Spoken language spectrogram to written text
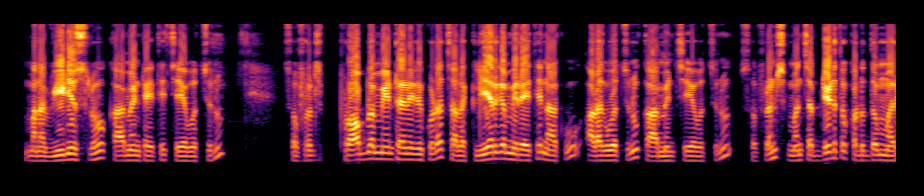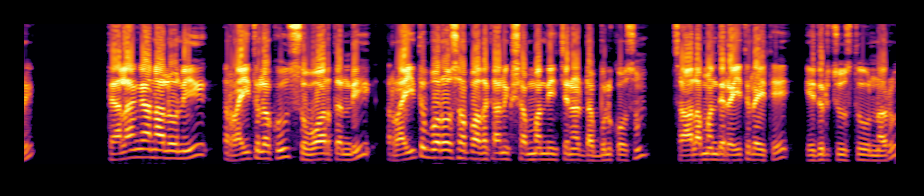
మన వీడియోస్లో కామెంట్ అయితే చేయవచ్చును. సో ఫ్రెండ్స్ ప్రాబ్లం ఏంటనేది కూడా చాలా క్లియర్గా మీరైతే నాకు అడగవచ్చును కామెంట్ చేయవచ్చును. సో ఫ్రెండ్స్ మంచి అప్డేట్తో కలుద్దాం మరి. తెలంగాణలోని రైతులకు శుభవార్తండి రైతు భరోసా పథకానికి సంబంధించిన డబ్బుల కోసం చాలామంది రైతులైతే ఎదురు చూస్తూ ఉన్నారు.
